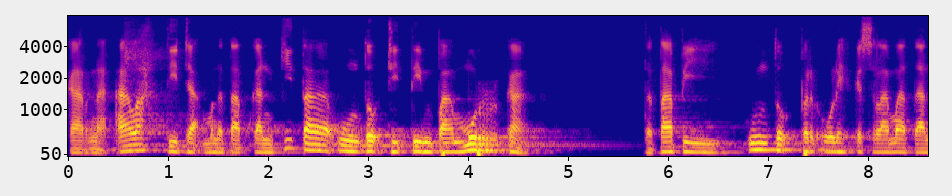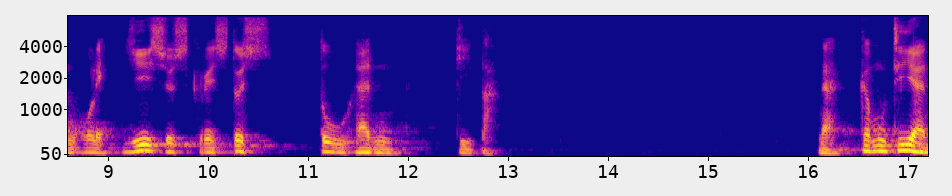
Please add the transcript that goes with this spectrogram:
Karena Allah tidak menetapkan kita untuk ditimpa murka, tetapi untuk beroleh keselamatan oleh Yesus Kristus, Tuhan kita. Nah, kemudian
